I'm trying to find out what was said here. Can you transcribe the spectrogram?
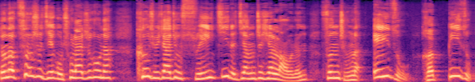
等到测试结果出来之后呢，科学家就随机的将这些老人分成了 A 组和 B 组。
